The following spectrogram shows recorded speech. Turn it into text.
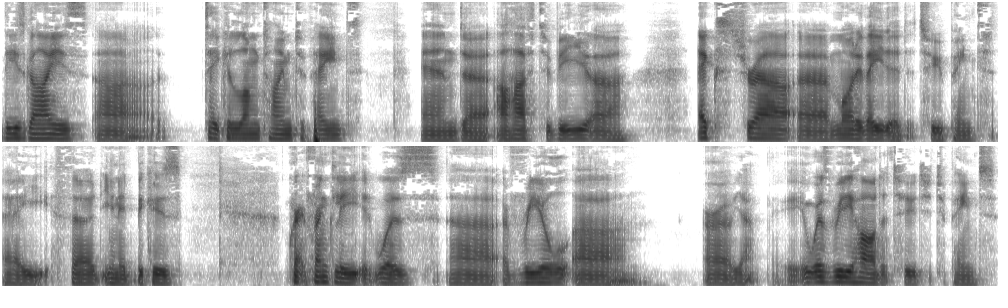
these guys uh, take a long time to paint and uh, I'll have to be uh, extra uh, motivated to paint a third unit because quite frankly it was uh, a real uh, yeah it was really hard to to, to paint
